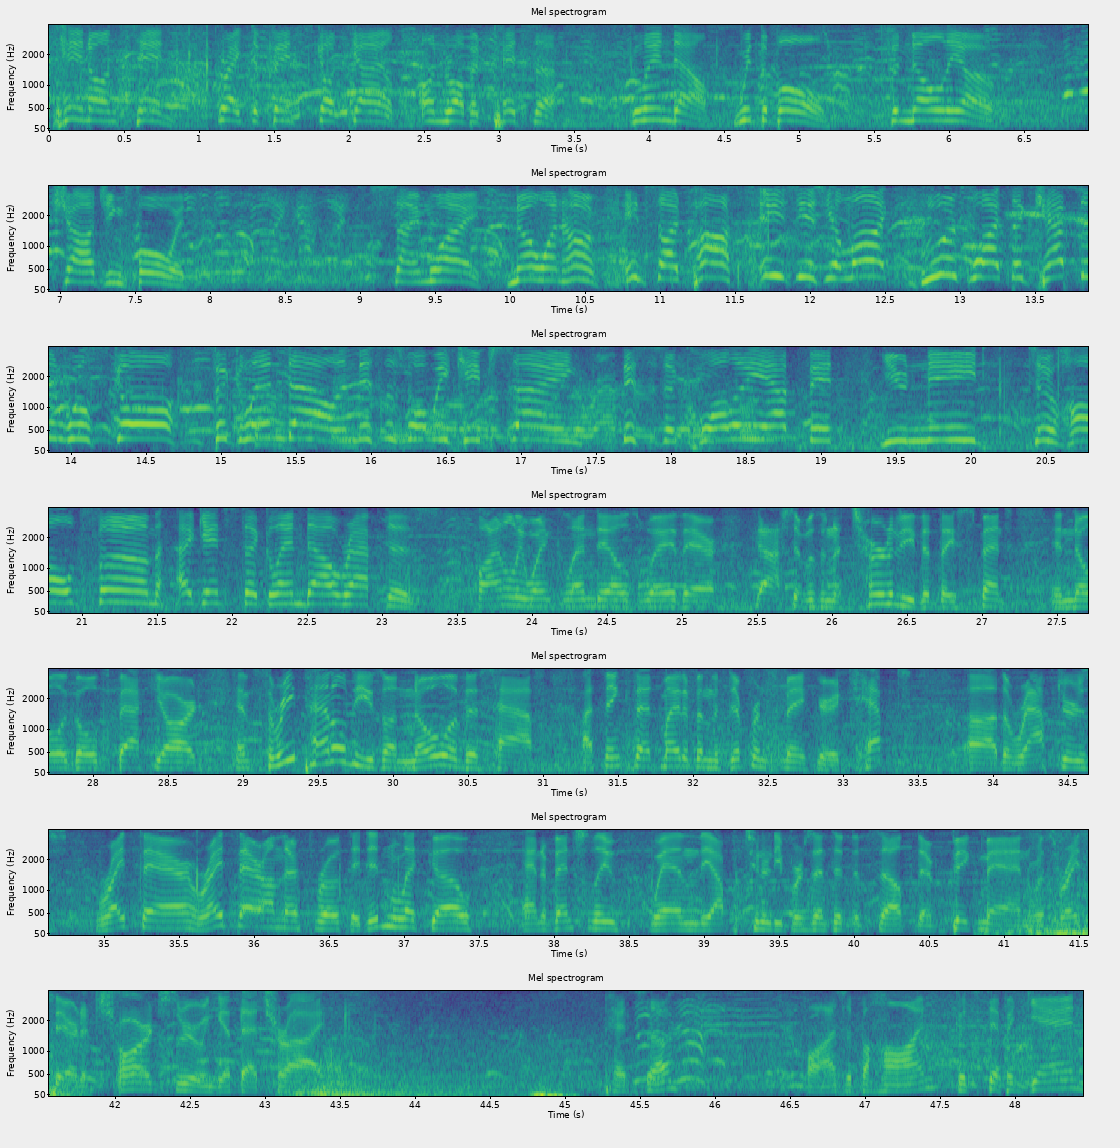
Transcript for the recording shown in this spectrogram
10 on 10. Great defence, Scott Gale on Robert Petzer. Glendale with the ball. Fenoglio charging forward. Same way, no one home. Inside pass, easy as you like. Luke White, the captain, will score for Glendale. And this is what we keep saying. This is a quality outfit. You need to hold firm against the Glendale Raptors. Finally went Glendale's way there. Gosh, it was an eternity that they spent in Nola Gold's backyard. And three penalties on Nola this half. I think that might have been the difference maker. It kept uh, the Raptors right there, right there on their throat. They didn't let go. And eventually, when the opportunity presented itself, their big man was right there to charge through and get that try. Petzer fires it behind. Good step again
